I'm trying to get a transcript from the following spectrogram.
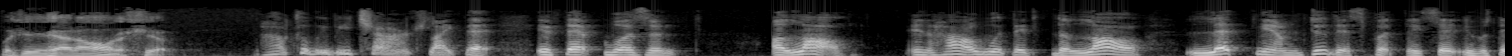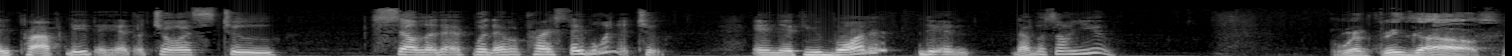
but you didn't have the ownership. How could we be charged like that if that wasn't a law? And how would they, the law let them do this, but they said it was their property. They had a choice to sell it at whatever price they wanted to. And if you bought it, then that was on you. Worked three jobs.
